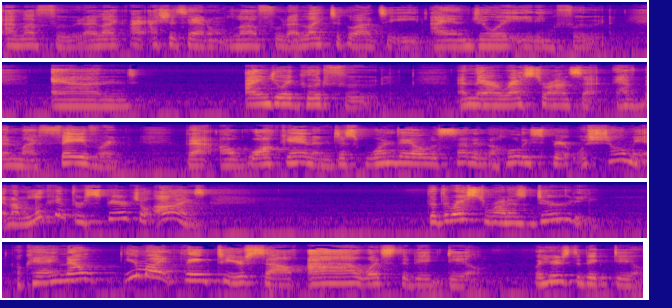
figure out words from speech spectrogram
I love food. I like I, I should say I don't love food. I like to go out to eat. I enjoy eating food. And I enjoy good food. And there are restaurants that have been my favorite that I'll walk in and just one day all of a sudden the Holy Spirit will show me. And I'm looking through spiritual eyes that the restaurant is dirty. Okay? Now, you might think to yourself, ah, what's the big deal? Well, here's the big deal.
